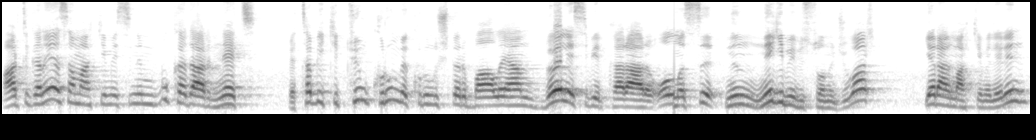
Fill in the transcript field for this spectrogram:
Artık Anayasa Mahkemesi'nin bu kadar net ve tabii ki tüm kurum ve kuruluşları bağlayan böylesi bir kararı olmasının ne gibi bir sonucu var? Yerel mahkemelerin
